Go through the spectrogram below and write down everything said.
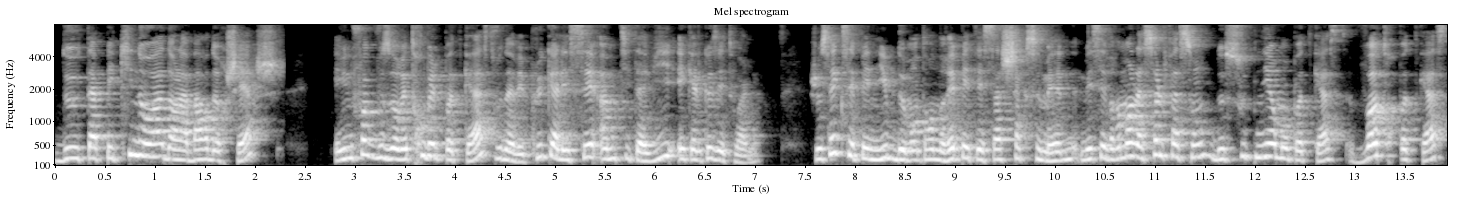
de taper Quinoa dans la barre de recherche, et une fois que vous aurez trouvé le podcast, vous n'avez plus qu'à laisser un petit avis et quelques étoiles. Je sais que c'est pénible de m'entendre répéter ça chaque semaine, mais c'est vraiment la seule façon de soutenir mon podcast, votre podcast,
